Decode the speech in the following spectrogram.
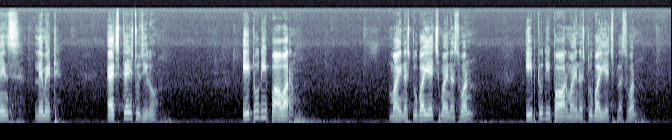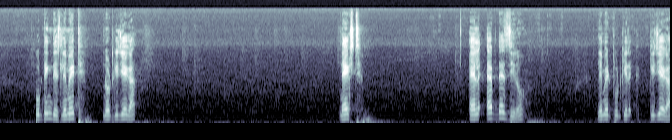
means limit h tends to 0 e to the power minus 2 by h minus 1 e to the power minus 2 by h plus 1 putting this limit note कीजिएगा next L f dash zero limit put कीजिएगा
